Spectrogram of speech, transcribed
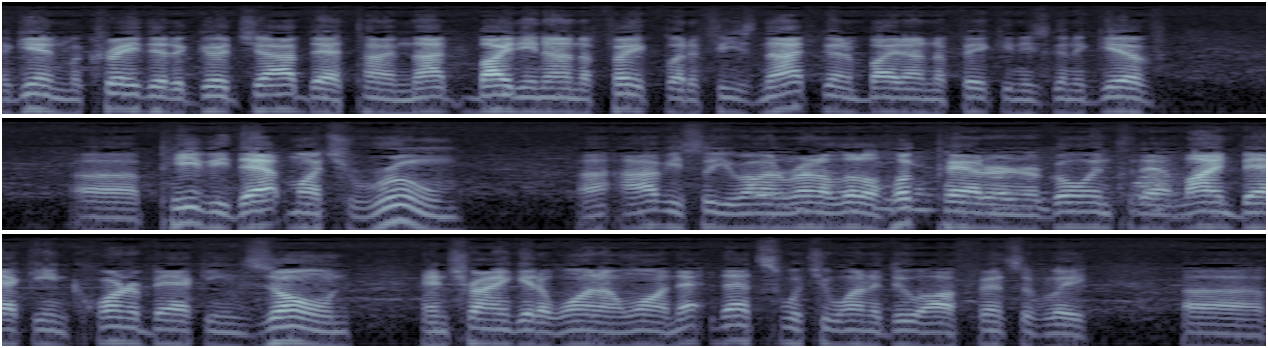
Again, McCray did a good job that time, not biting on the fake. But if he's not going to bite on the fake and he's going to give uh, Peavy that much room, uh, obviously you want to run a little hook pattern or go into that linebacking, cornerbacking zone and try and get a one-on-one. That, that's what you want to do offensively. Uh,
